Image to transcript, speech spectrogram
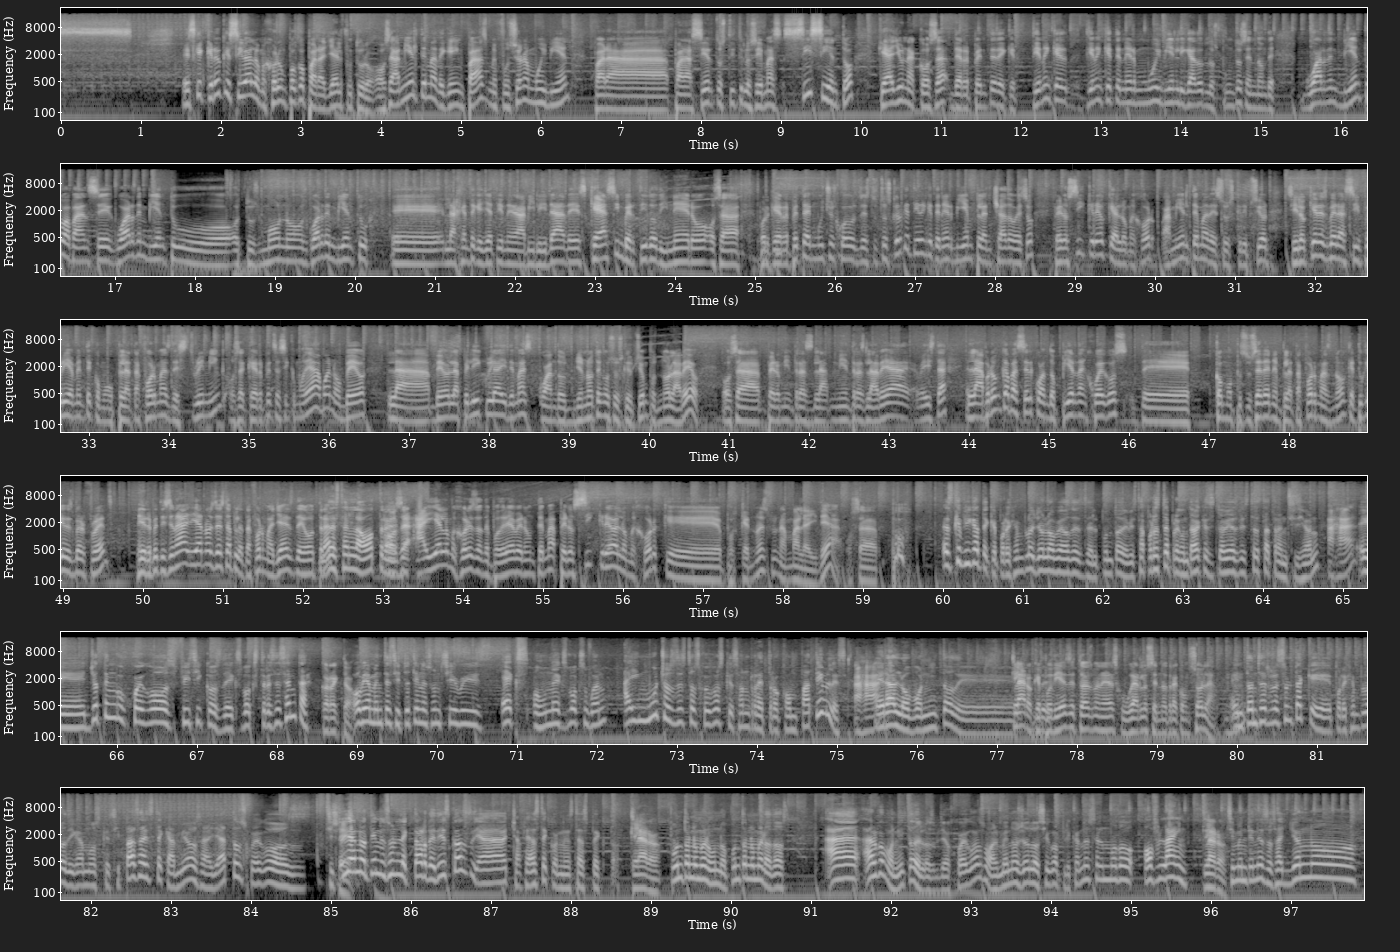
Es que creo que sí a lo mejor un poco para allá el futuro. O sea, a mí el tema de Game Pass me funciona muy bien para, para ciertos títulos y demás. Sí siento que hay una cosa de repente de que tienen que, tienen que tener muy bien ligados los puntos en donde guarden bien tu avance, guarden bien tu, tus monos, guarden bien tu eh, la gente que ya tiene habilidades, que has invertido dinero, o sea, porque de repente hay muchos juegos de estos. Entonces creo que tienen que tener bien planchado eso, pero sí creo que a lo mejor a mí el tema de suscripción, si lo quieres ver así fríamente como plataformas de streaming, o sea, que de repente es así como de, ah, bueno, veo la veo la película y demás, cuando yo no tengo suscripción, pues no la veo. O sea, pero mientras la mientras la vea, ahí está, la bronca va a ser cuando pierdan juegos de como pues suceden en plataformas, ¿no? Que tú quieres ver Friends y de repente dicen, ah, ya no es de esta plataforma, ya es de otra. Ya está en la otra. O sea, ahí a lo mejor es donde podría haber un tema, pero sí creo a lo mejor que pues que no es una mala idea. O sea, puf, es que fíjate que, por ejemplo, yo lo veo desde el punto de vista. Por eso te preguntaba que si tú habías visto esta transición. ajá, Eh, yo tengo juegos físicos de Xbox 360. correcto. Obviamente, si tú tienes un Series X o un Xbox One, hay muchos de estos juegos que son retrocompatibles. Ajá. Era lo bonito de. Claro, que de- podías de todas maneras jugarlos en otra consola. Entonces resulta que, por ejemplo, digamos que si pasa este cambio, o sea, ya tus juegos. Si tú ya no tienes un lector de discos, ya chafeaste con este aspecto. Claro. Punto número uno. Punto número dos. Ah, algo bonito de los videojuegos, o al menos yo lo sigo aplicando, es el modo offline. Claro. ¿Sí me entiendes? O sea, yo no.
